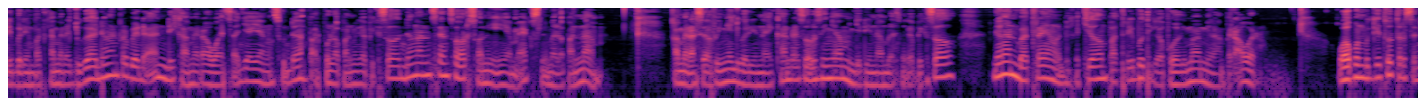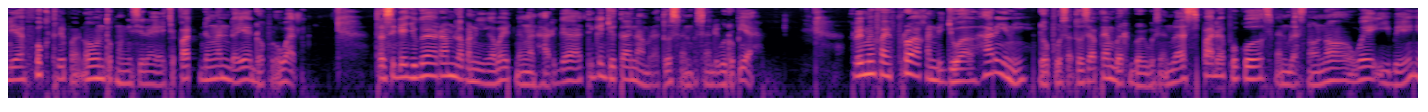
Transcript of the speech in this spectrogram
Diberi 4 kamera juga dengan perbedaan di kamera wide saja yang sudah 48MP dengan sensor Sony IMX586. Kamera selfie-nya juga dinaikkan resolusinya menjadi 16MP dengan baterai yang lebih kecil 4035 mAh. Walaupun begitu, tersedia VOOC 3.0 untuk mengisi daya cepat dengan daya 20 watt. Tersedia juga RAM 8GB dengan harga Rp3.699.000. Realme 5 Pro akan dijual hari ini 21 September 2019 pada pukul 19.00 WIB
